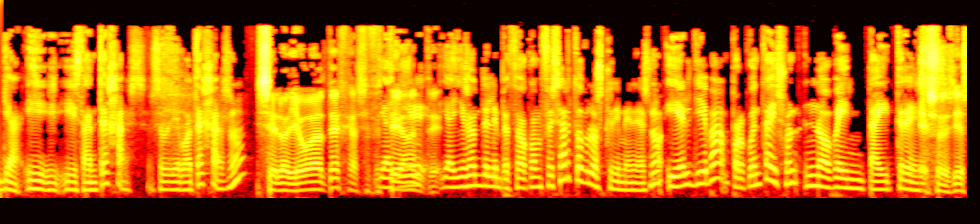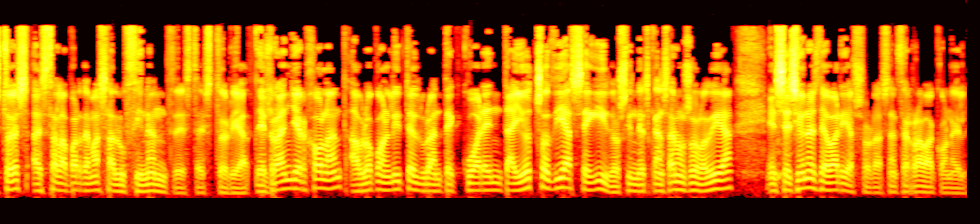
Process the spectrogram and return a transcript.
ya, y, está en Texas, se lo llevó a Texas, ¿no? Se lo llevó a Texas, efectivamente. Y allí, es donde le empezó a confesar todos los crímenes, ¿no? Y él lleva por cuenta y son 93. Eso es, y esto es, esta es la parte más alucinante de esta historia. El Ranger Holland habló con Little durante 48 días seguidos, sin descansar un solo día, en sesiones de varias horas, se encerraba con él.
